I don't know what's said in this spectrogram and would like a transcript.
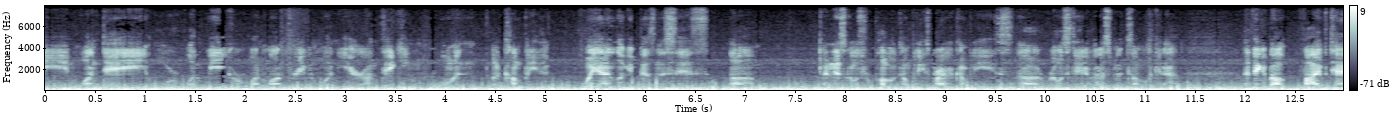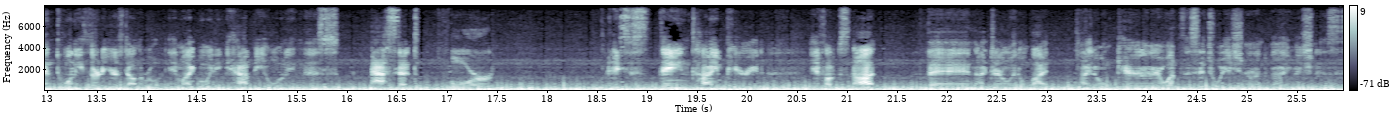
in one day or one week or one month or even one year. I'm thinking owning a company. The way I look at business is, um, and this goes for public companies, private companies, uh, real estate investments I'm looking at. I think about 5, 10, 20, 30 years down the road. Am I going to be happy owning this asset for a sustained time period? If it's not, then I generally don't buy it. I don't care what the situation or the valuation is,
